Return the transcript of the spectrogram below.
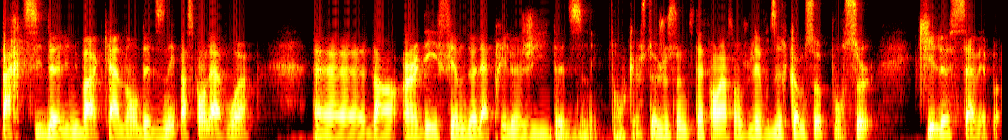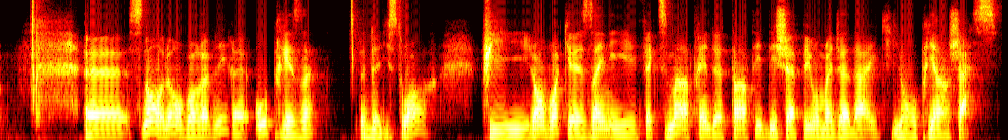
partie de l'univers canon de Disney parce qu'on la voit euh, dans un des films de la prélogie de Disney. Donc, euh, c'était juste une petite information que je voulais vous dire comme ça pour ceux qui ne le savaient pas. Euh, sinon, là, on va revenir au présent de l'histoire. Puis là, on voit que Zen est effectivement en train de tenter d'échapper aux Majadai qui l'ont pris en chasse.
